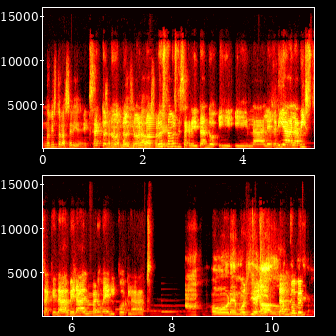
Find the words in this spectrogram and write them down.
no he visto la serie. Exacto, O sea, no, no no, puedo decir no- nada no sobre- lo estamos desacreditando y, y la alegría a la vista que da ver a Álvaro Mel por las... Ahora hemos Pues, llegado. tampoco- queríamos-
